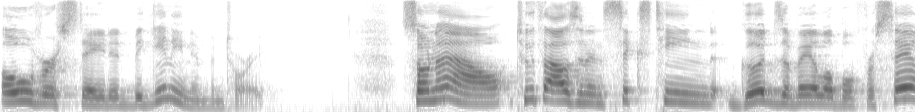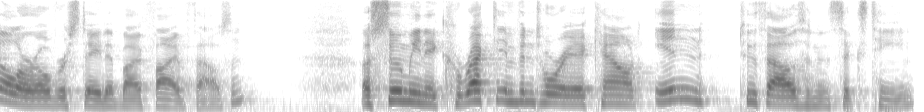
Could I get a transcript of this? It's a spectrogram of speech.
overstated beginning inventory. So now 2016 goods available for sale are overstated by 5,000. Assuming a correct inventory account in 2016,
